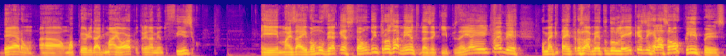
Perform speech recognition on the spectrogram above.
deram uh, uma prioridade maior para o treinamento físico. E, mas aí vamos ver a questão do entrosamento das equipes, né? E aí a gente vai ver como é que está o entrosamento do Lakers em relação ao Clippers.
